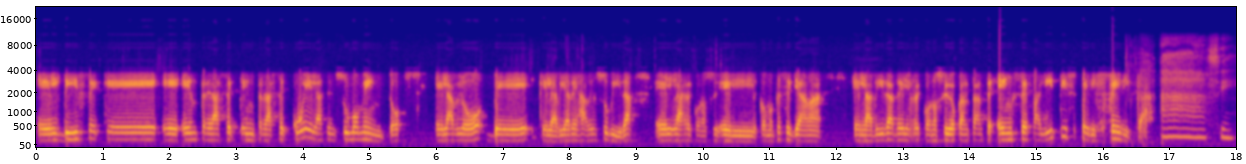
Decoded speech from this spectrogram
él dice que eh, entre las entre las secuelas en su momento él habló de que le había dejado en su vida él la reconoce el cómo que se llama en la vida del reconocido cantante encefalitis periférica Ah, sí.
